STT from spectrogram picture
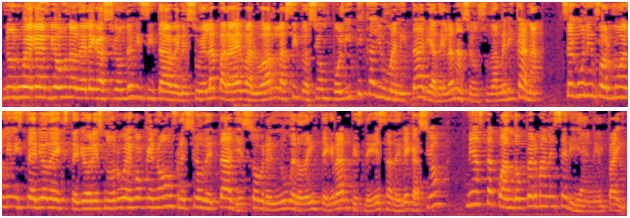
Noruega envió una delegación de visita a Venezuela para evaluar la situación política y humanitaria de la nación sudamericana, según informó el Ministerio de Exteriores noruego que no ofreció detalles sobre el número de integrantes de esa delegación ni hasta cuándo permanecería en el país.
